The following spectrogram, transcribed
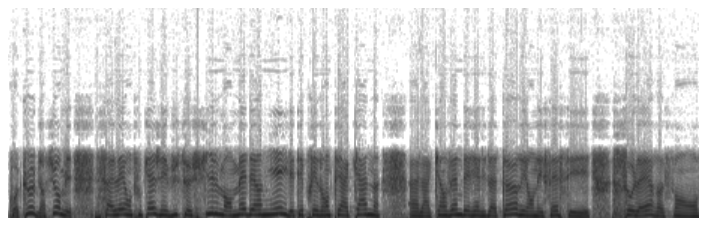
quoique bien sûr, mais ça l'est en tout cas. J'ai vu ce film en mai dernier, il était présenté à Cannes à la quinzaine des réalisateurs et en effet c'est solaire sans,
